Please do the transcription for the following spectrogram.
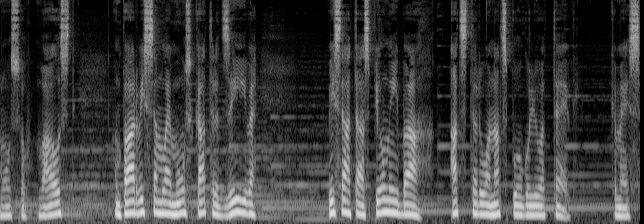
mūsu valsti un pār visam, lai mūsu katra dzīve visā tās pilnībā atstaro un atspoguļo tevi, ka mēs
